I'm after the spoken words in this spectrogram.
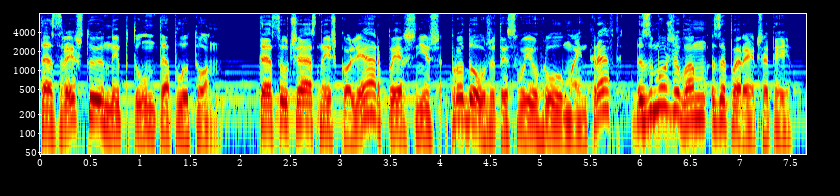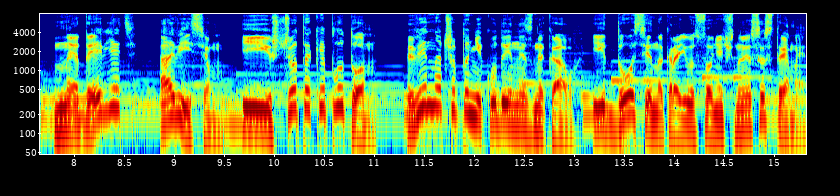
та зрештою Нептун та Плутон. Та сучасний школяр, перш ніж продовжити свою гру у Майнкрафт, зможе вам заперечити не 9, а 8. І що таке Плутон? Він, начебто, нікуди не зникав, і досі на краю сонячної системи,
